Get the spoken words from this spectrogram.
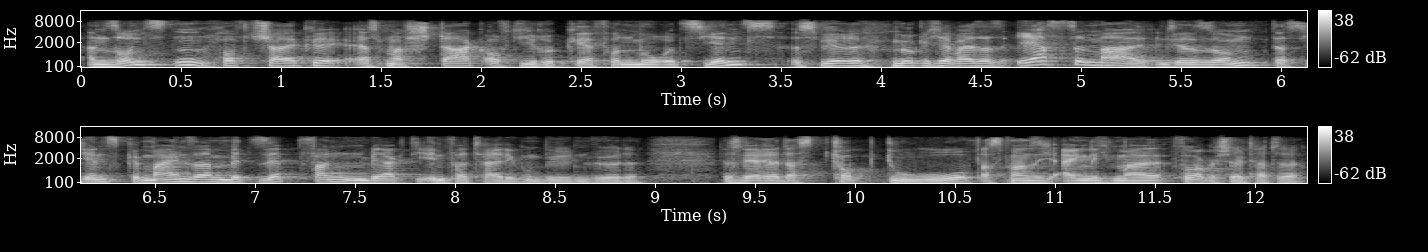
Ansonsten hofft Schalke erstmal stark auf die Rückkehr von Moritz Jens. Es wäre möglicherweise das erste Mal in dieser Saison, dass Jens gemeinsam mit Sepp Vandenberg die Innenverteidigung bilden würde. Das wäre das Top-Duo, was man sich eigentlich mal vorgestellt hatte.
